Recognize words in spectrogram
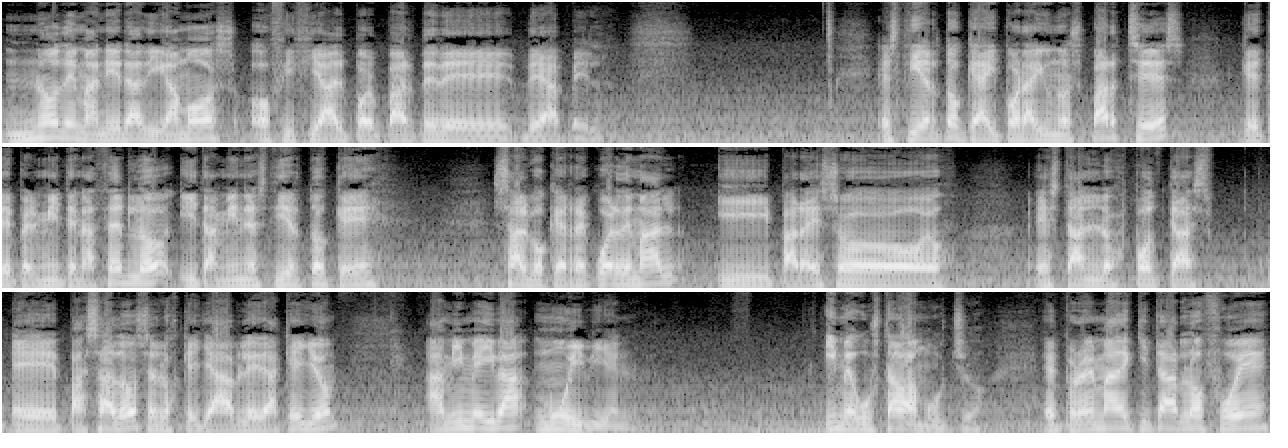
no de manera, digamos, oficial por parte de, de Apple. Es cierto que hay por ahí unos parches que te permiten hacerlo y también es cierto que, salvo que recuerde mal, y para eso están los podcasts eh, pasados en los que ya hablé de aquello, a mí me iba muy bien. Y me gustaba mucho. El problema de quitarlo fue...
